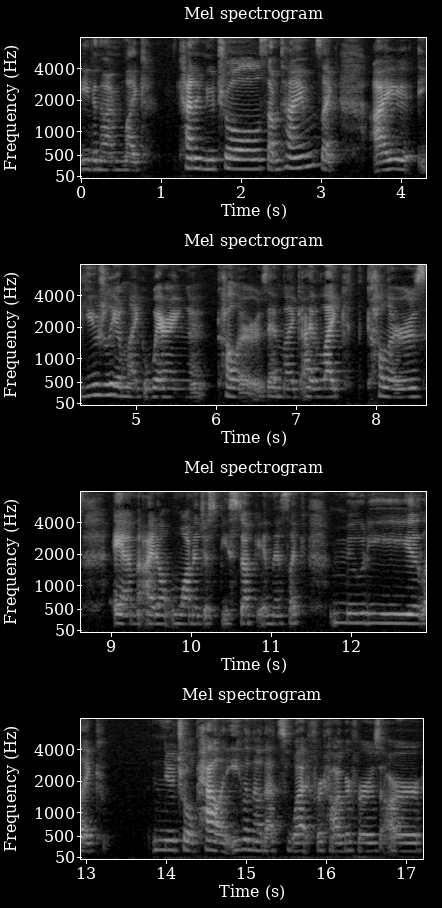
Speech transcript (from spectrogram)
even though I'm like kind of neutral sometimes, like I usually am like wearing colors and like I like colors and I don't want to just be stuck in this like moody like neutral palette even though that's what photographers are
